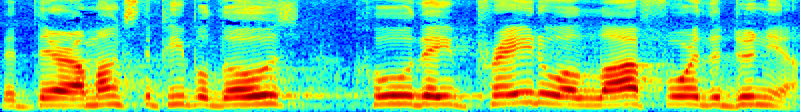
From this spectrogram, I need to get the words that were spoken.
That there are amongst the people those who they pray to Allah for the dunya.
